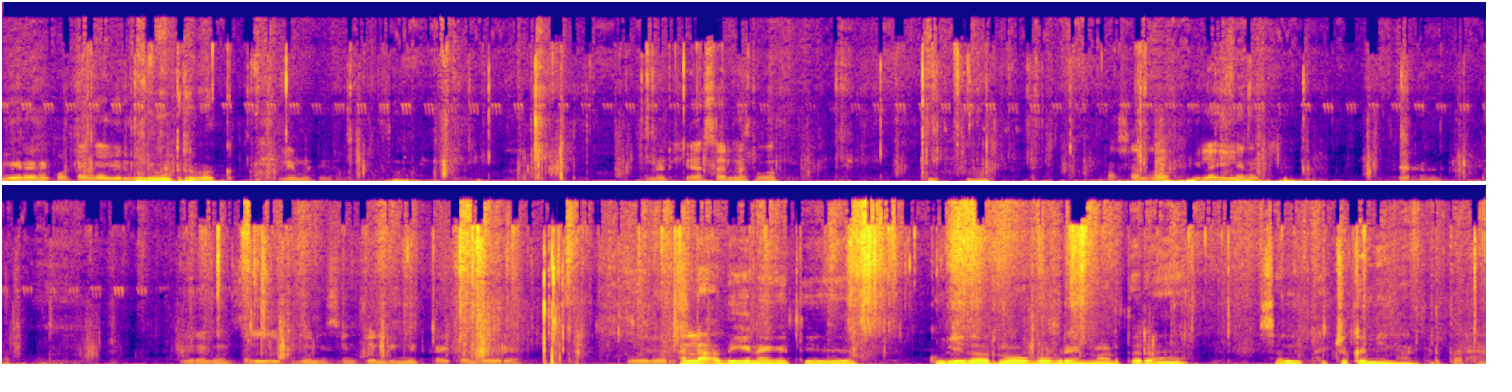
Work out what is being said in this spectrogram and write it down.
ನೀರೇ ಕೊಟ್ಟಂಗೆ ಆಗಿರ್ಬೇಕು. ಲಿಮಿಟ್ ಇರಬೇಕು. ಲಿಮಿಟ್ ಇರಬೇಕು. ನಡಿ ಯಾವ ಸಾಲನ ಹೋಗ ಆ ಸಾಲನ ಇಲ್ಲ ಇಲ್ಲೇ ನಡ್ಕೆ ಇದ್ರಾಗ ಒಂದು ಸ್ವಲ್ಪ ಗೊನೆ ಸಂಖ್ಯೆ ಲಿಮಿಟ್ ಕಾಯ್ಕೊಂಡವ್ರೆ. ಅಲ್ಲ ಅದು ಏನಾಗೈತಿ? ಕೂಲಿದವ್ರನ್ನೂ ಒಬ್ಬೊಬ್ರು ಏನು ಮಾಡ್ತಾರೆ? ಸ್ವಲ್ಪ ಹೆಚ್ಚು ಕಮ್ಮಿ ಮಾಡಿಬಿಡ್ತಾರೆ.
